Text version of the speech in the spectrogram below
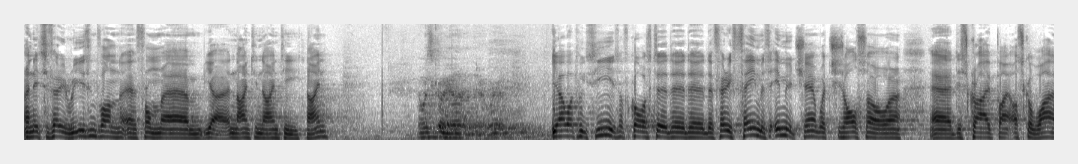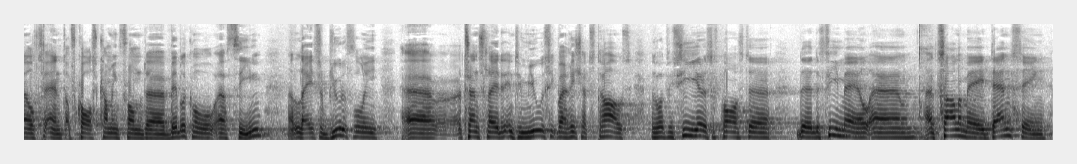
And it's a very recent one uh, from um, yeah 1999. And what's going on in there? Where, Yeah, what we see is, of course, the, the, the, the very famous image, eh, which is also uh, uh, described by Oscar Wilde, and of course, coming from the biblical uh, theme, later beautifully uh, translated into music by Richard Strauss. But what we see here is, of course, the, the, the female um, Salome dancing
